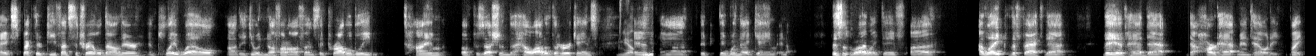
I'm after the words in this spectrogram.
I expect their defense to travel down there and play well. Uh, they do enough on offense. They probably time of possession the hell out of the Hurricanes. Yep. And uh, they, they win that game. And this is what I like, Dave. Uh, I like the fact that they have had that that hard hat mentality. Like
